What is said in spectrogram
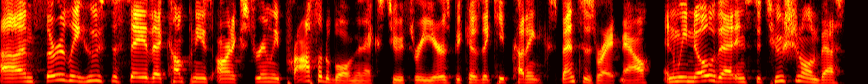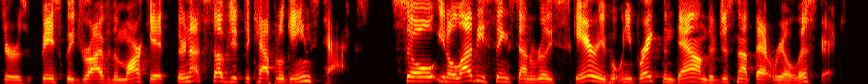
Uh, and thirdly, who's to say that companies aren't extremely profitable in the next two, three years because they keep cutting expenses right now? And we know that institutional investors basically drive the market. They're not subject to capital gains tax. So, you know, a lot of these things sound really scary, but when you break them down, they're just not that realistic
